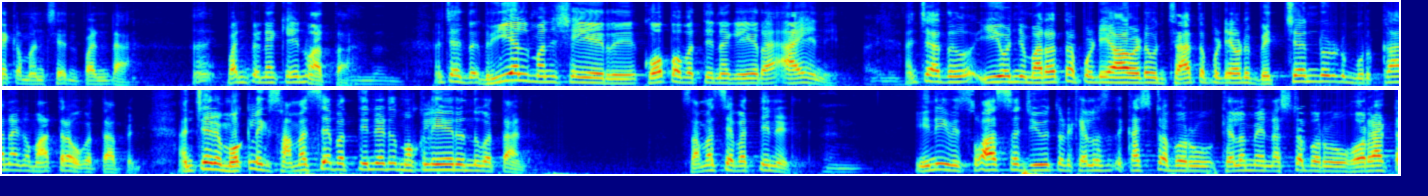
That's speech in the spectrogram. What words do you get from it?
ಲೆಕ್ಕ ಮನುಷ್ಯನ ಪಂಡ. ಪನ್ಪಿನಕ್ಕೇನು ಆತ? ಅಂಚೆ ಅದು ರಿಯಲ್ ಮನುಷ್ಯ ಏರು ಕೋಪ ಬತ್ತಿನಾಗ ಏರ ಆಯನೆ ಅಂಚೆ ಅದು ಈ ಒಂದು ಮರತ ಪುಡಿ ಆವಡು ಒಂದು ಚಾತ ಪುಡಿ ಆವಡು ಬೆಚ್ಚನ್ನೂರು ಮುರ್ಕಾನಾಗ ಮಾತ್ರ ಹೋಗುತ್ತಾಪನಿ ಅಂಚೆ ಮಕ್ಳಿಗೆ ಸಮಸ್ಯೆ ಬತ್ತಿನೇಡು ಮಕ್ಳು ಏರಿಂದ ಗೊತ್ತಾಂಡು ಸಮಸ್ಯೆ ಬತ್ತಿನೇಡು ಇನಿ ವಿಶ್ವಾಸ ಜೀವಿತದ ಕೆಲವು ಸತಿ ಕಷ್ಟ ಬರು ಕೆಲವೊಮ್ಮೆ ನಷ್ಟ ಬರು ಹೋರಾಟ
